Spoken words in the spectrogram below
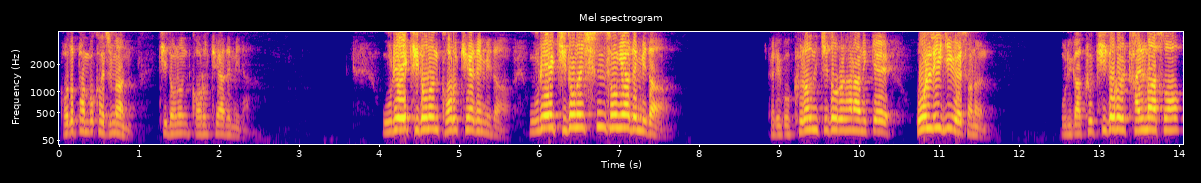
거듭 반복하지만 기도는 거룩해야 됩니다. 우리의 기도는 거룩해야 됩니다. 우리의 기도는 신성해야 됩니다. 그리고 그런 기도를 하나님께 올리기 위해서는 우리가 그 기도를 닮아서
